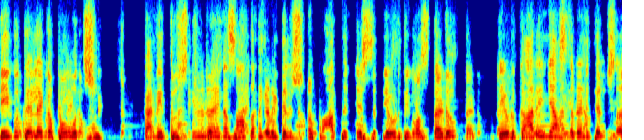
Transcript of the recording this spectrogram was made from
నీకు తెలియకపోవచ్చు. కానీ దుష్టుడు అయిన సాతన గడికి తెలుసు నువ్వు ప్రార్థన చేస్తే దేవుడు దిగి వస్తాడు. దేవుడు కార్యం చేస్తాడని తెలుసు.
